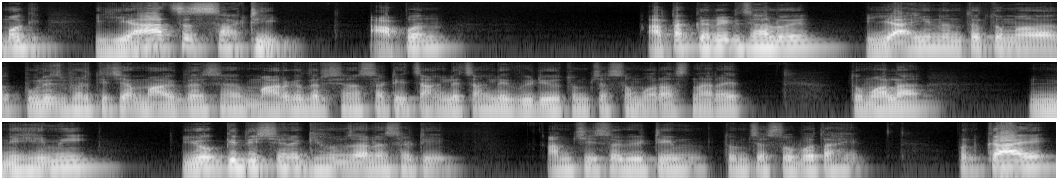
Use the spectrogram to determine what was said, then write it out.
मग याचसाठी आपण आता कनेक्ट झालोय. याही नंतर तुम्हाला पोलीस भरतीच्या मार्गदर्शन मार्गदर्शनासाठी चांगले चांगले व्हिडिओ तुमच्यासमोर असणार आहेत. तुम्हाला नेहमी योग्य दिशेने घेऊन जाण्यासाठी आमची सगळी टीम तुमच्यासोबत आहे. पण काय?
